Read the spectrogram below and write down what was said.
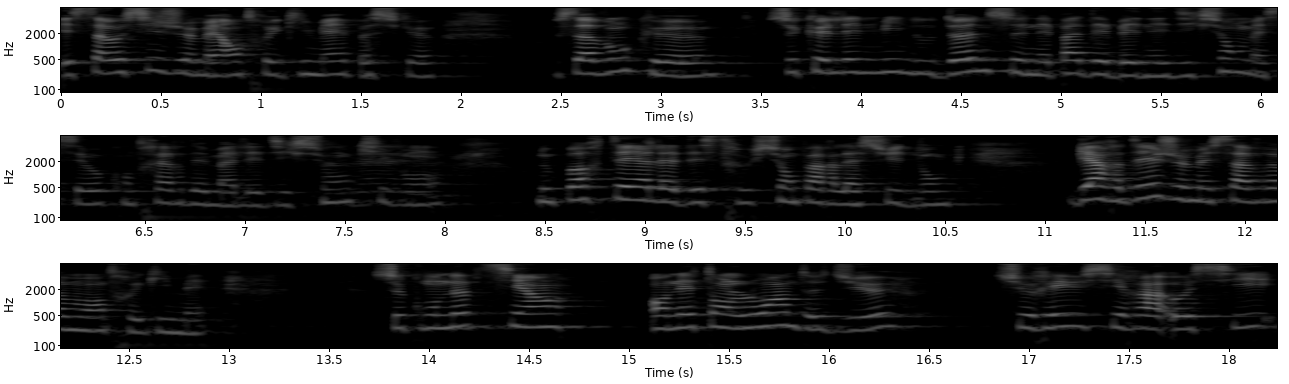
Et ça aussi, je mets entre guillemets parce que nous savons que ce que l'ennemi nous donne, ce n'est pas des bénédictions, mais c'est au contraire des malédictions qui vont nous porter à la destruction par la suite. Donc, garder, je mets ça vraiment entre guillemets. Ce qu'on obtient en étant loin de Dieu, tu réussiras aussi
